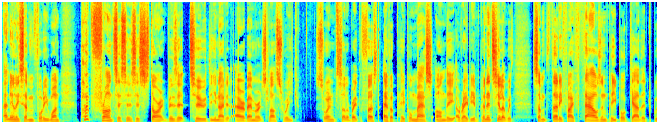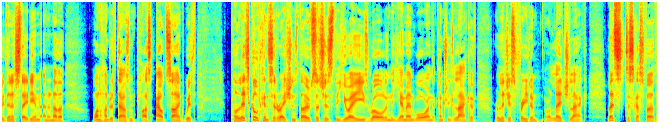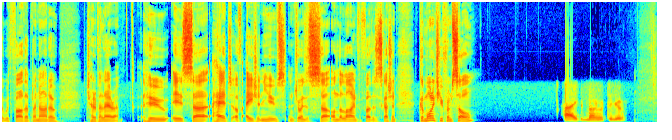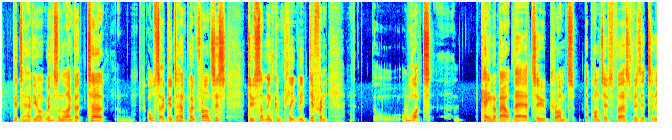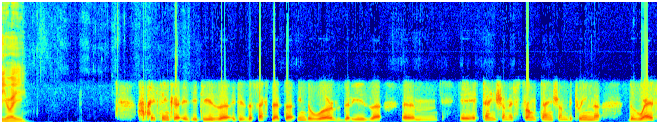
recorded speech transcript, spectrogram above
At nearly 7:41, Pope Francis's historic visit to the United Arab Emirates last week saw him celebrate the first ever papal mass on the Arabian Peninsula with some 35,000 people gathered within a stadium and another 100,000 plus outside with Political considerations, though, such as the UAE's role in the Yemen war and the country's lack of religious freedom, or alleged lack, let's discuss further with Father Bernardo Cervellera, who is uh, head of Asia News and joins us uh, on the line for further discussion. Good morning to you from Seoul. Hi, good morning to you. Good to have you with us on the line, but uh, also good to have Pope Francis do something completely different. What came about there to prompt the pontiff's first visit to the UAE? I think uh, it, it is uh, it is the fact that uh, in the world there is uh, um, a tension, a strong tension between uh, the West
